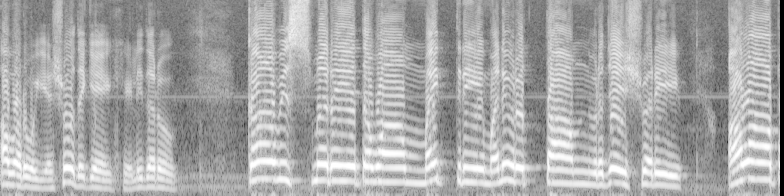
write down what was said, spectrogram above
ಅವರು ಯಶೋದೆಗೆ ಹೇಳಿದರು. ಕಾವಿಸ್ಮರೇತವಾಂ ಮೈತ್ರಿ ಮನಿವೃತ್ತಾಂ ವ್ರಜೇಶ್ವರಿ ಅವಾಪ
